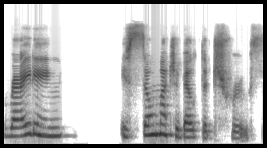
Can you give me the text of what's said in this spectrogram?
Writing is so much about the truth.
